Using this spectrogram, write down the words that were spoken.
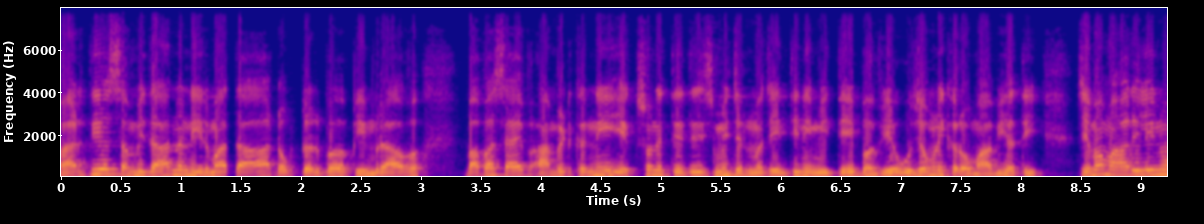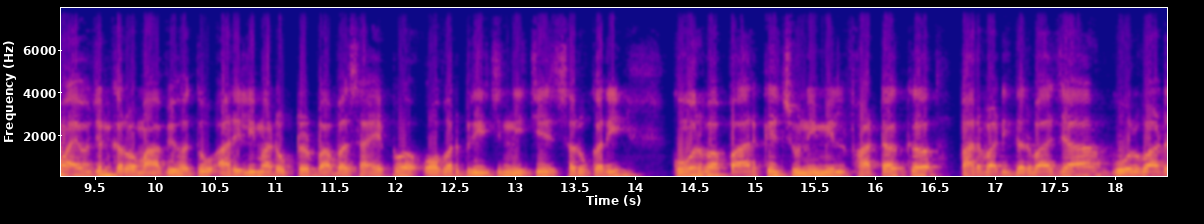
ભારતીય સંવિધાન નિર્માતા ડોક્ટર ભીમરાવ બાબા સાહેબ આંબેડકરની એકસો ને તેત્રીસમી જન્મજયંતિ નિમિત્તે ભવ્ય ઉજવણી કરવામાં આવી હતી. જેમાં મહારેલીનું આયોજન કરવામાં આવ્યું હતું. આ રેલીમાં ડોક્ટર બાબા સાહેબ ઓવરબ્રિજ નીચે શરૂ કરી કુંવરબા પાર્ક, જૂની મિલ ફાટક, ભારવાડી દરવાજા, ગોલવાડ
